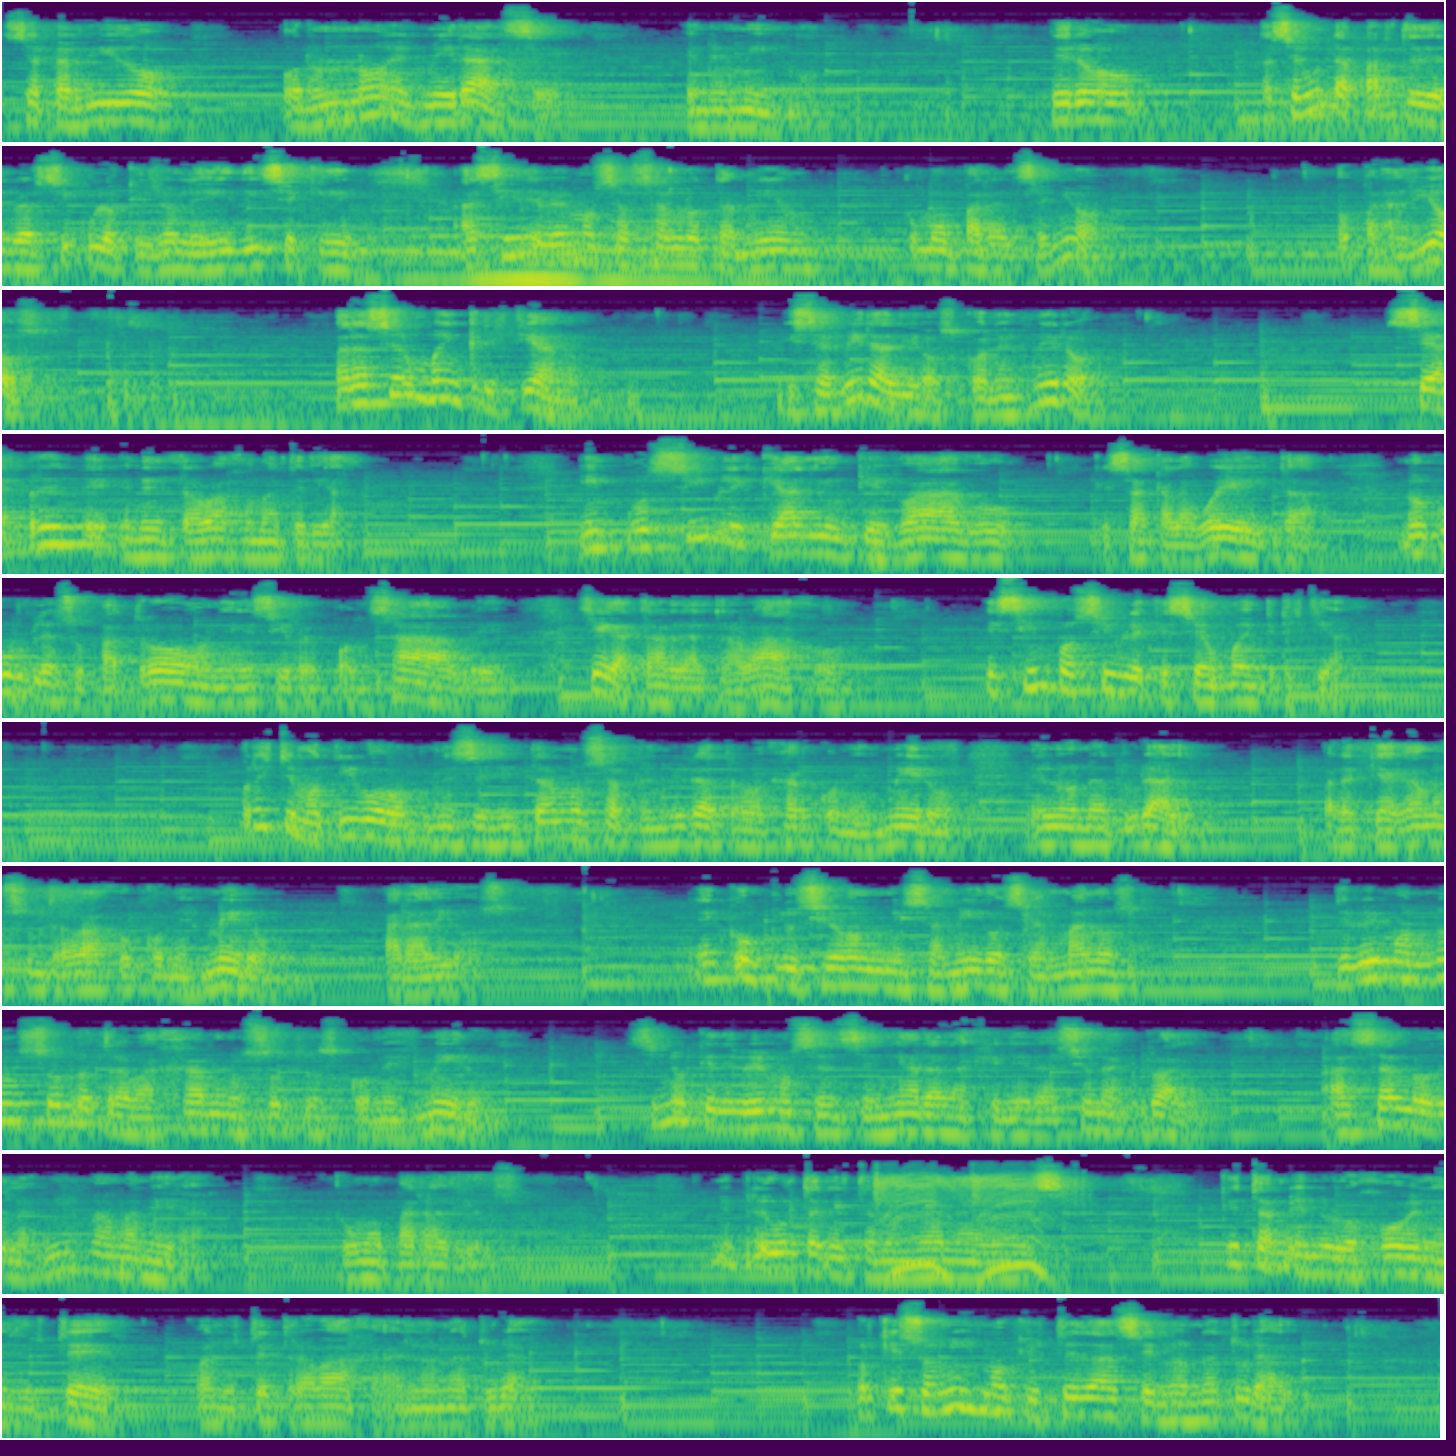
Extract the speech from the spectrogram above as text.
se ha perdido por no esmerarse en el mismo. Pero la segunda parte del versículo que yo leí dice que así debemos hacerlo también como para el Señor o para Dios. Para ser un buen cristiano y servir a Dios con esmero, se aprende en el trabajo material. Imposible que alguien que es vago, que saca la vuelta, no cumple a sus patrones, es irresponsable, llega tarde al trabajo, es imposible que sea un buen cristiano. Por este motivo necesitamos aprender a trabajar con esmero en lo natural para que hagamos un trabajo con esmero para Dios. En conclusión, mis amigos y hermanos, debemos no solo trabajar nosotros con esmero, sino que debemos enseñar a la generación actual a hacerlo de la misma manera como para Dios. Mi pregunta en esta mañana es, ¿qué están viendo los jóvenes de usted cuando usted trabaja en lo natural? Porque eso mismo que usted hace en lo natural,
